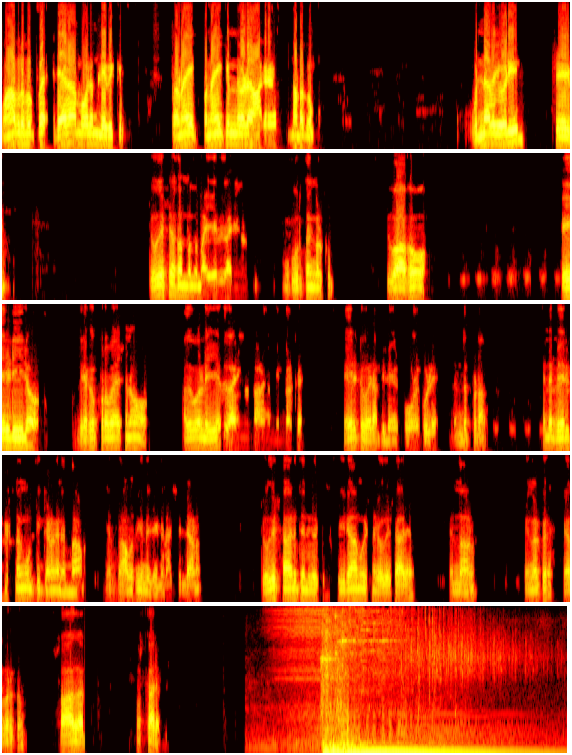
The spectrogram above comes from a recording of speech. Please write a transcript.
മാതൃസ്വത്ത് രേഖാമൂലം ലഭിക്കും. പ്രണയ പ്രണയിക്കുന്നവരുടെ ആഗ്രഹം നടക്കും. ഉന്നത ജോലിയിൽ ചേരും. ജ്യോതിഷ സംബന്ധമായ ഏത് കാര്യങ്ങൾക്കും മുഹൂർത്തങ്ങൾക്കും വിവാഹമോ പേരിടിയിലോ ഗ്രഹപ്രവേശനമോ അതുപോലെ ഏത് കാര്യങ്ങൾക്കാണെങ്കിലും നിങ്ങൾക്ക് നേരിട്ട് വരാം. ഇല്ലെങ്കിൽ ഫോണിൽക്കുള്ളിൽ ബന്ധപ്പെടാം. എന്റെ പേര് കൃഷ്ണൻകുട്ടി ഗണകൻ എന്നാണ്. ഞാൻ താമസിക്കുന്ന ചങ്ങനാശ്ശേരിയിലാണ്. ജ്യോതിഷാലയത്തിന്റെ പേര് ശ്രീരാമകൃഷ്ണ ജ്യോതിഷാലയം എന്നാണ്. നിങ്ങൾക്ക് ഏവർക്കും സ്വാഗതം. നമസ്കാരം.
